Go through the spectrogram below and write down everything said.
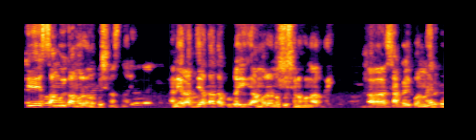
हे सामूहिक आमरण उपोषण असणार आहे. आणि राज्यात आता कुठेही आमरण उपोषण होणार नाही. अं, सकाळी पण नाही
